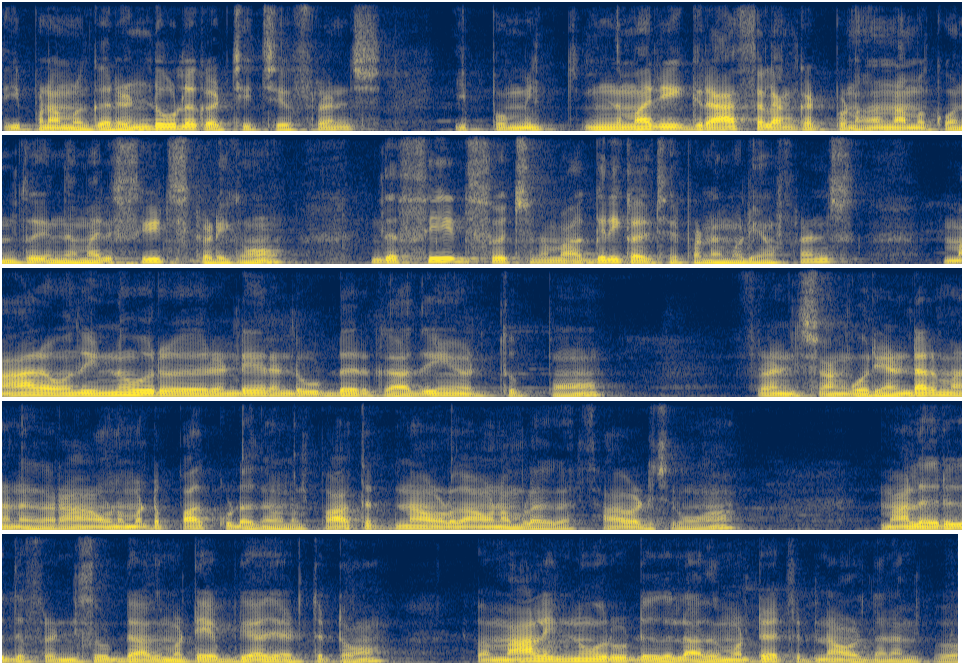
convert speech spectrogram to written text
இப்போ நமக்கு ரெண்டு உள்ள கிடச்சிச்சு ஃப்ரெண்ட்ஸ் இப்போ மிச் இந்த மாதிரி கிராஸ் எல்லாம் கட் பண்ணால் நமக்கு வந்து இந்த மாதிரி சீட்ஸ் கிடைக்கும். இந்த சீட்ஸ் வச்சு நம்ம அக்ரிகல்ச்சர் பண்ண முடியும் ஃப்ரெண்ட்ஸ் மேலே வந்து இன்னும் ஒரு ரெண்டே ரெண்டு வுட்டு இருக்குது அதையும் எடுத்துப்போம். ஃப்ரெண்ட்ஸ் அங்கே ஒரு எண்டர்மேன் இருக்கிறான் அவனை மட்டும் பார்க்கக்கூடாது அவனை. பார்த்துட்டுனா அவ்வளோதான் அவன் நம்மளை சாவடிச்சிருவான். மேலே இருக்குது ஃப்ரெண்ட்ஸ் வுட்டு அது மட்டும் எப்படியாவது எடுத்துட்டோம். இப்போ மேலே இன்னும் ஒரு வுட்டு இதில் அது மட்டும் எடுத்துட்டோம்னா அவ்வளோதான் நம்ம இப்போ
